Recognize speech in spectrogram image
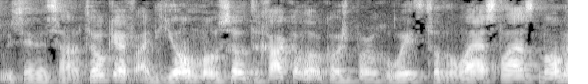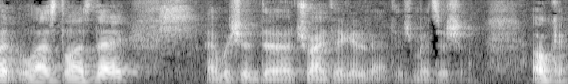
we say this on Tokef. Ad Yom Moso Techakalo. Kosh Baruch waits till the last, last moment, the last, last day, and we should uh, try and take advantage. Mitzvah. Okay.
